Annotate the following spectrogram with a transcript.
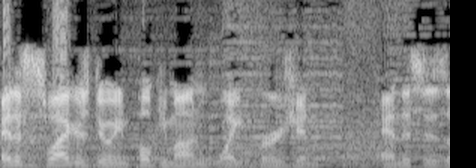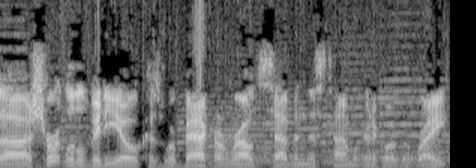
Hey, this is Swaggers doing Pokemon White version, and this is a short little video because we're back on Route 7. This time we're going to go to the right.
